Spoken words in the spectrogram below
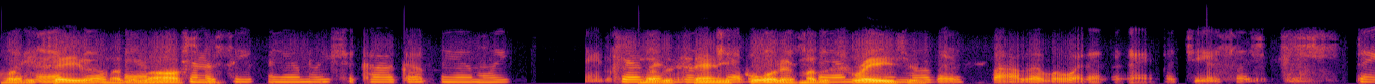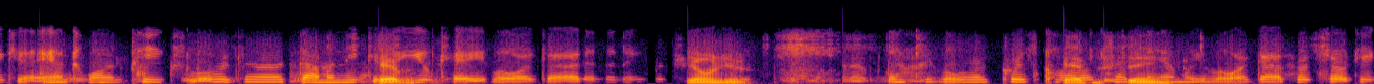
Mother the Taylor, Mother Lawson, Tennessee family, Chicago family, Kevin, Mother Fanny Kevin Porter, Mother family, Frazier, Mother, Father, Lord, in the name of Jesus. Thank you, Antoine Peaks, Lord God. Dominique in the UK, Lord God, in the name of Junior, Thank you, Lord. Chris Clark, Kevin her Senior, family, Lord God, her surgery,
